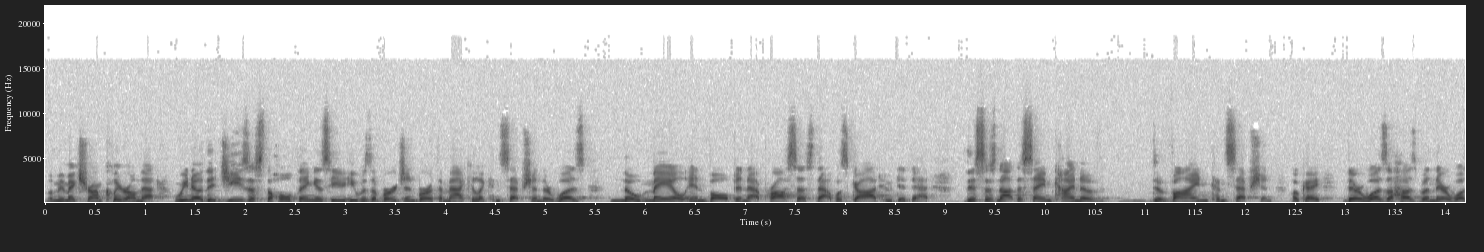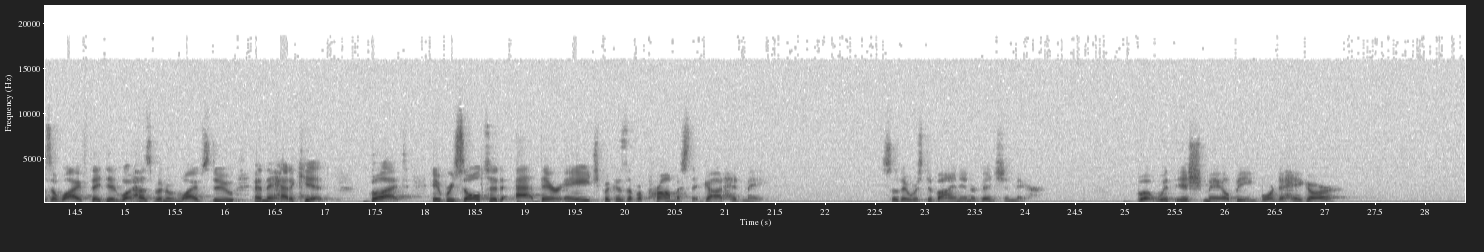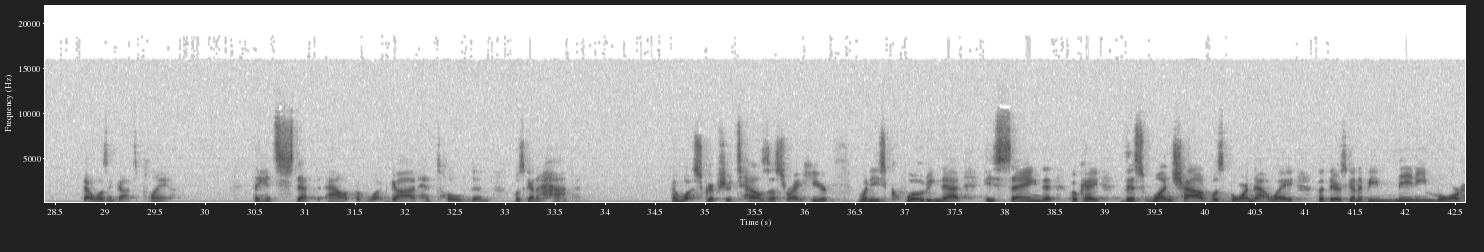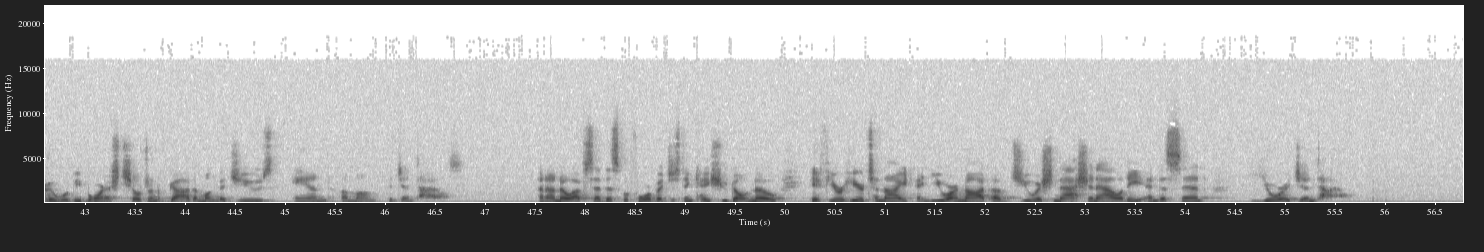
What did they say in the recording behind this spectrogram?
let me make sure I'm clear on that. We know that Jesus, the whole thing is he, he was a virgin birth, immaculate conception. There was no male involved in that process. That was God who did that. This is not the same kind of divine conception, okay? There was a husband, there was a wife. They did what husband and wives do, and they had a kid. But it resulted at their age because of a promise that God had made. So there was divine intervention there. But with Ishmael being born to Hagar, that wasn't God's plan. They had stepped out of what God had told them was going to happen. And what Scripture tells us right here, when he's quoting that, he's saying that, okay, this one child was born that way, but there's going to be many more who will be born as children of God among the Jews and among the Gentiles. And I know I've said this before, but just in case you don't know, if you're here tonight and you are not of Jewish nationality and descent, you're a Gentile.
